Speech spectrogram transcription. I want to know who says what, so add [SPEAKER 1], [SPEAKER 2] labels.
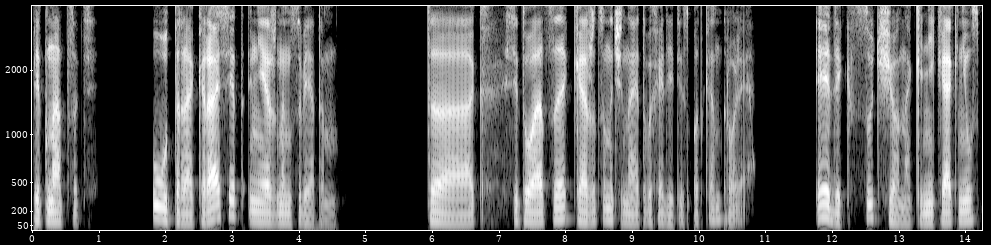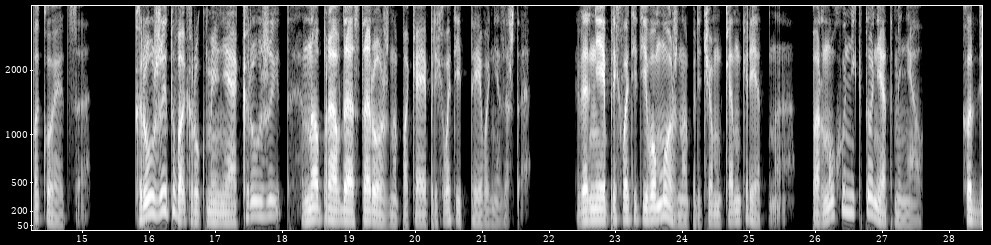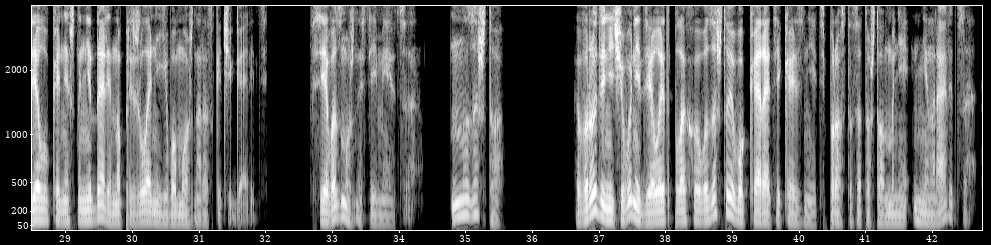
[SPEAKER 1] 15. Утро красит нежным светом. Так, ситуация, кажется, начинает выходить из-под контроля. Эдик, сучонок, никак не успокоится. Кружит вокруг меня, кружит, но, правда, осторожно, пока и прихватить-то его не за что. Вернее, прихватить его можно, причем конкретно. Порнуху никто не отменял. Ход делу, конечно, не дали, но при желании его можно раскочегарить. Все возможности имеются. Но за что? Вроде ничего не делает плохого, за что его карать и казнить? Просто за то, что он мне не нравится?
